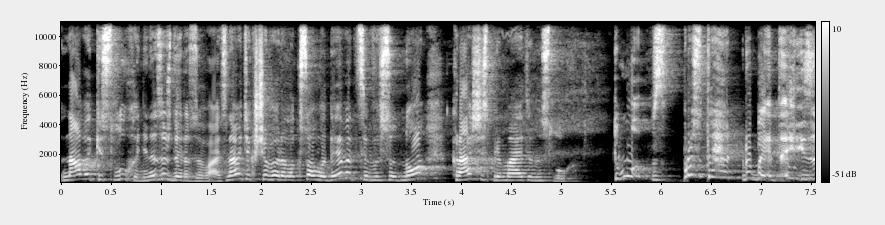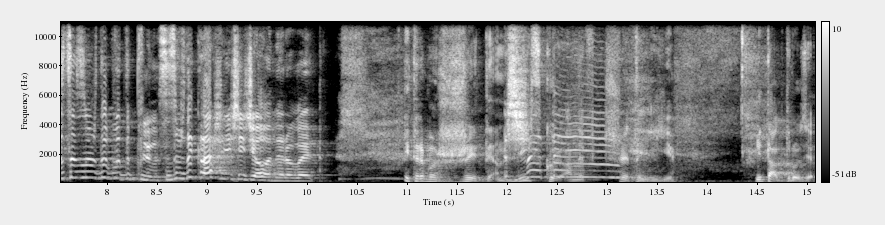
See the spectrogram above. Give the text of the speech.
Навики слухання не завжди розвиваються. Навіть якщо ви релаксово дивитеся, ви все одно краще сприймаєте на слух. Тому просто треба робити. І за це завжди буде плюс. Це завжди краще, ніж нічого не робити. І треба жити англійською, а не вчити її. І так, друзі,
